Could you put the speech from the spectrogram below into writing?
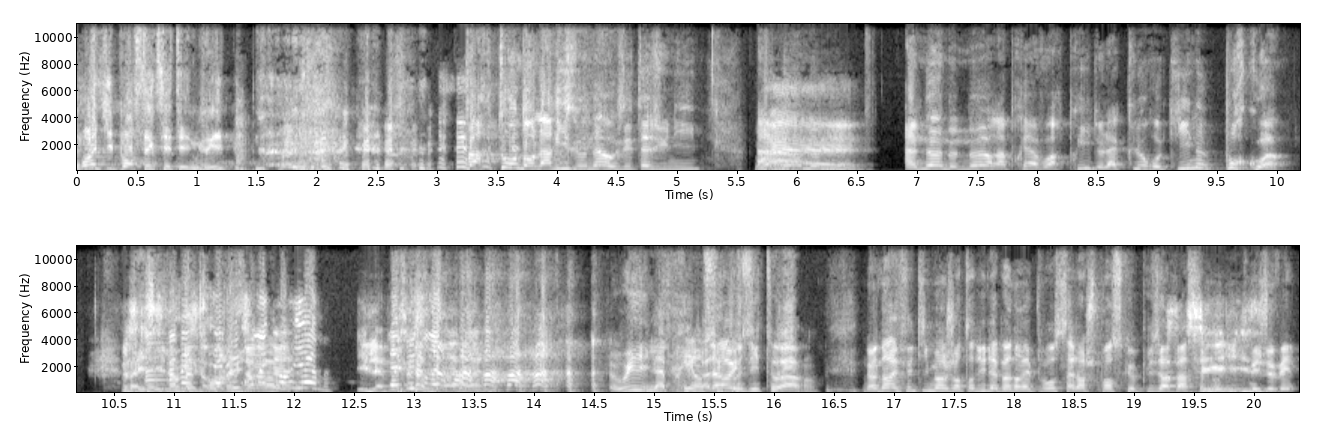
Moi qui pensais que c'était une grippe. Partons dans l'Arizona aux États-Unis. Un, homme, Ouais. un homme meurt après avoir pris de la chloroquine. Pourquoi? Parce Bah, il l'a a pris son aquarium Il a pris son aquarium. Oui. Il l'a pris en Alors, suppositoire. Non, non, effectivement, j'ai entendu la bonne réponse. Alors, je pense que plusieurs personnes l'ont dit, mais je vais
